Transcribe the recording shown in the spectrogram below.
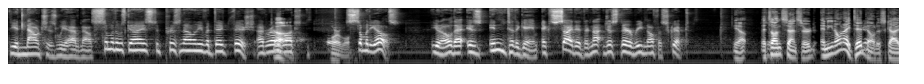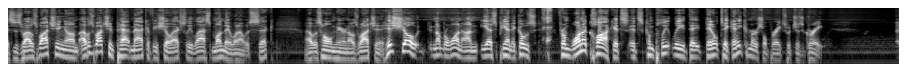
the announcers we have now, some of those guys, the personality of a dead fish. I'd rather Oh, watch horrible. somebody else, you know, that is into the game, excited. They're not just there reading off a script. Yep, it's uncensored. And you know what I did notice, guys, is I was watching um I was watching Pat McAfee show actually last Monday when I was sick. I was home here and I was watching it. His show, number one on ESPN, it goes from one o'clock. It's it's completely they they don't take any commercial breaks, which is great. Uh,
